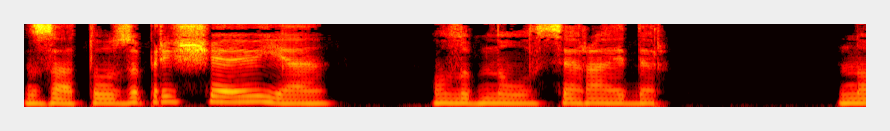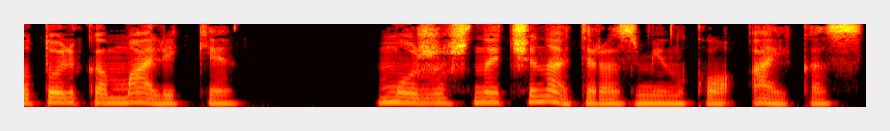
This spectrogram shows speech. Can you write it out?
Зато запрещаю я, улыбнулся Райдер. Но только Малике. Можешь начинать разминку, Айкос.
